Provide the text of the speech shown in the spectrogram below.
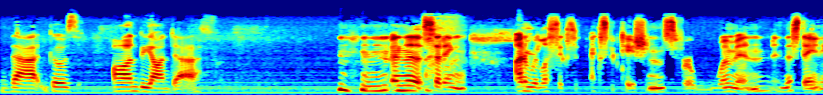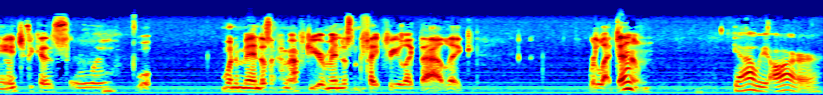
that goes on beyond death. hmm And then it's setting unrealistic expectations for women in this day and age because Only. when a man doesn't come after you, a man doesn't fight for you like that, like we're let down. Yeah, we are.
